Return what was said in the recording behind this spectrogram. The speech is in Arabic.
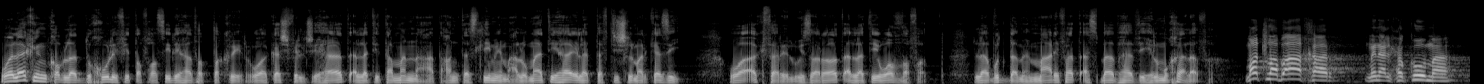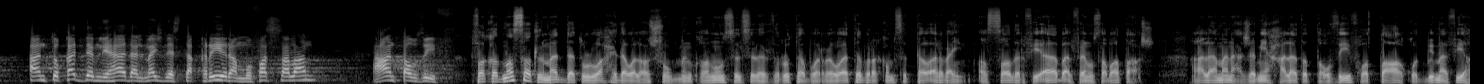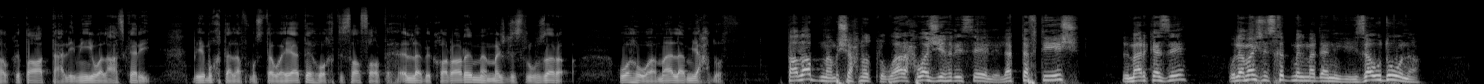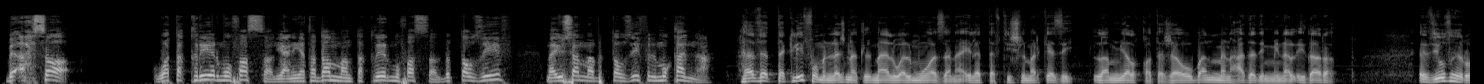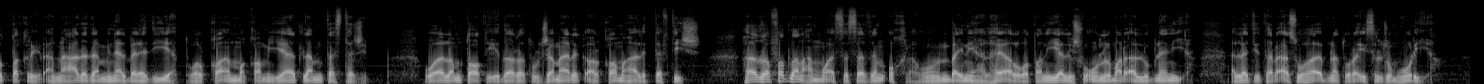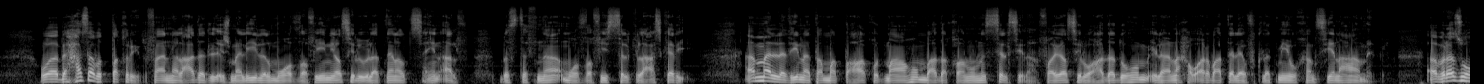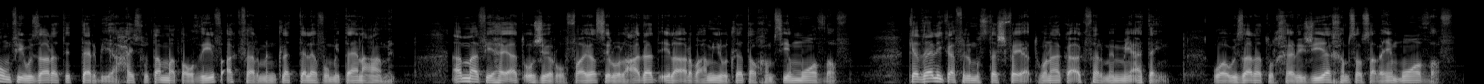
ولكن قبل الدخول في تفاصيل هذا التقرير وكشف الجهات التي تمنعت عن تسليم معلوماتها إلى التفتيش المركزي وأكثر الوزارات التي وظفت لابد من معرفة أسباب هذه المخالفة. مطلب آخر من الحكومة أن تقدم لهذا المجلس تقريرا مفصلا عن توظيف. فقد نصت المادة الواحدة والعشرون من قانون سلسلة الرتب والرواتب رقم 46 الصادر في آب 2017 على منع جميع حالات التوظيف والتعاقد بما فيها القطاع التعليمي والعسكري بمختلف مستوياته واختصاصاته إلا بقرار من مجلس الوزراء وهو ما لم يحدث. طلبنا مش رح نطلب ورح وجه رسالة للتفتيش المركزي ولمجلس خدمة المدنية يزودونا بإحصاء وتقرير مفصل يعني يتضمن تقرير مفصل بالتوظيف ما يسمى بالتوظيف المقنع. هذا التكليف من لجنة المال والموازنة إلى التفتيش المركزي. لم يلقى تجاوبا من عدد من الإدارات. إذ يظهر التقرير أن عددا من البلديات والقائم مقاميات لم تستجب ولم تعطي إدارة الجمارك أرقامها للتفتيش. هذا فضلا عن مؤسسات أخرى ومن بينها الهيئة الوطنية لشؤون المرأة اللبنانية التي ترأسها ابنة رئيس الجمهورية. وبحسب التقرير فإن العدد الإجمالي للموظفين يصل إلى 92 ألف باستثناء موظفي السلك العسكري. أما الذين تم التعاقد معهم بعد قانون السلسلة فيصل عددهم إلى نحو 4350 عامل. أبرزهم في وزارة التربية حيث تم توظيف أكثر من 3200 عامل. أما في هيئة أوجيرو فيصل العدد إلى 453 موظف. كذلك في المستشفيات هناك أكثر من 200 ووزارة الخارجية 75 موظف.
